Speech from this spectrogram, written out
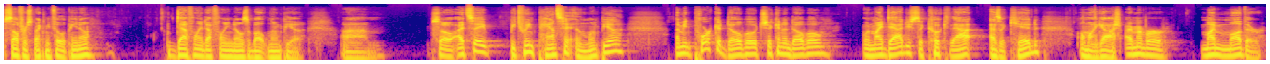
self respecting Filipino, definitely definitely knows about lumpia. Um, so I'd say between pancit and lumpia, I mean, pork adobo, chicken adobo, when my dad used to cook that as a kid, oh my gosh, I remember my mother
